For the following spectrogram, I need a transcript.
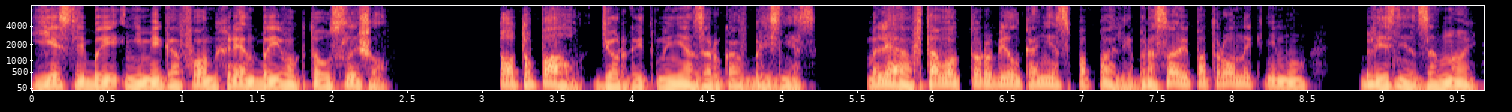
Если бы не мегафон, хрен бы его кто услышал. «Тот упал», — дергает меня за рукав близнец. «Мля, в того, кто рубил, конец попали. Бросаю патроны к нему. Близнец за мной.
